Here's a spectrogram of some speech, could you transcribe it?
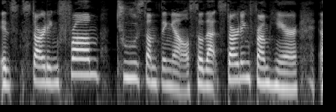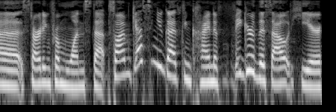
It's starting from to something else. So that's starting from here, uh, starting from one step. So I'm guessing you guys can kind of figure this out here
